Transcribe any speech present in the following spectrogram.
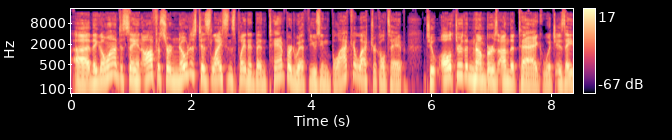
Uh, they go on to say an officer noticed his license plate had been tampered with using black electrical tape to alter the numbers on the tag, which is a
